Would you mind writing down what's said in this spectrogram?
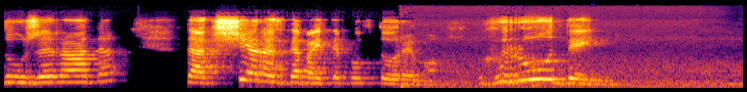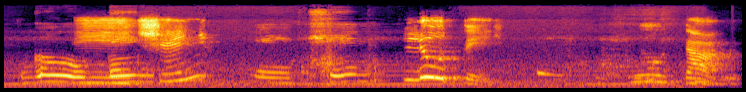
Дуже рада. Так, ще раз давайте повторимо. Грудень, січень, лютий. Так.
